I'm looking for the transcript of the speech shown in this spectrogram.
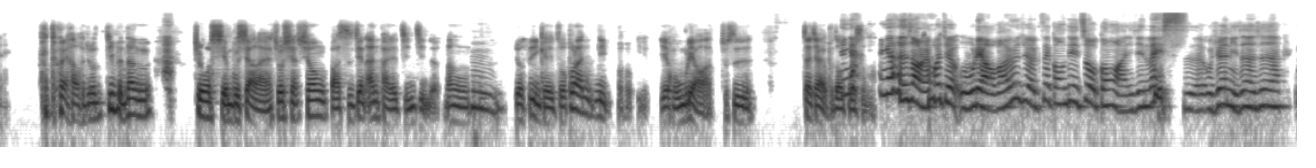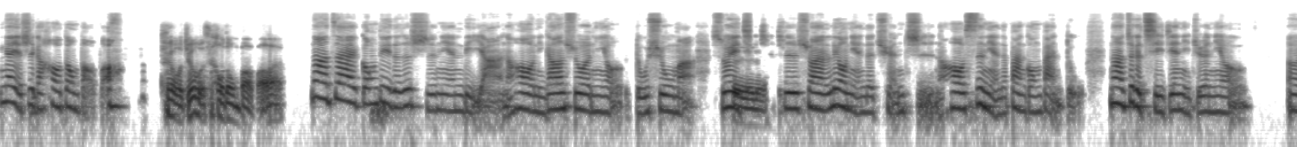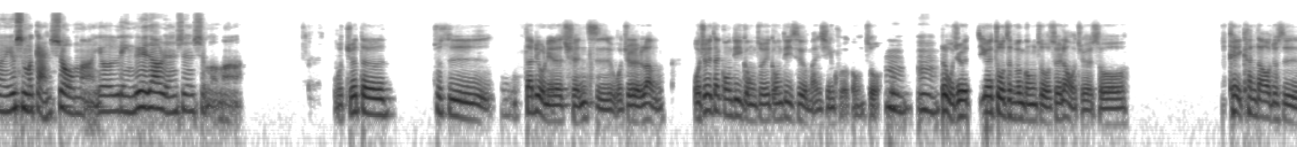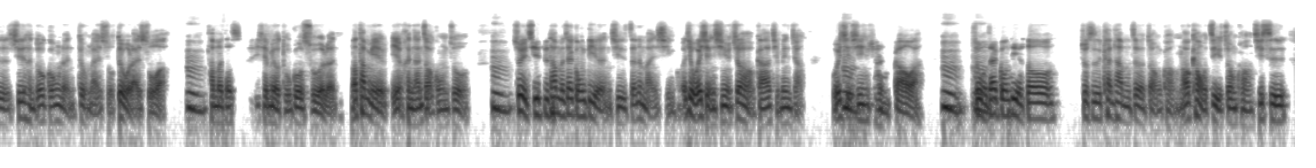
对啊，我就基本上就闲不下来，就想希望把时间安排的紧紧的，让嗯有事情可以做，不然你也很无聊啊，就是。在家也不知道做什么，应该很少人会觉得无聊吧？因为觉得在工地做工完已经累死了。我觉得你真的是应该也是个好动宝宝。对，我觉得我是好动宝宝啊。那在工地的这十年里啊，然后你刚刚说你有读书嘛，所以其实是算六年的全职，然后四年的半工半读。那这个期间，你觉得你有呃有什么感受吗？有领略到人生什么吗？我觉得。就是在六年的全职，我觉得让我觉得在工地工作，因为工地是个蛮辛苦的工作。嗯嗯。所以我觉得，因为做这份工作，所以让我觉得说，可以看到，就是其实很多工人对我们来说，对我来说啊，嗯，他们都是一些没有读过书的人，那他们也也很难找工作。嗯。所以其实他们在工地的人，其实真的蛮辛苦，而且危险性，就像我刚刚前面讲，危险性很高啊。嗯。嗯，所以我在工地的时候，就是看他们这个状况，然后看我自己状况，其实。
